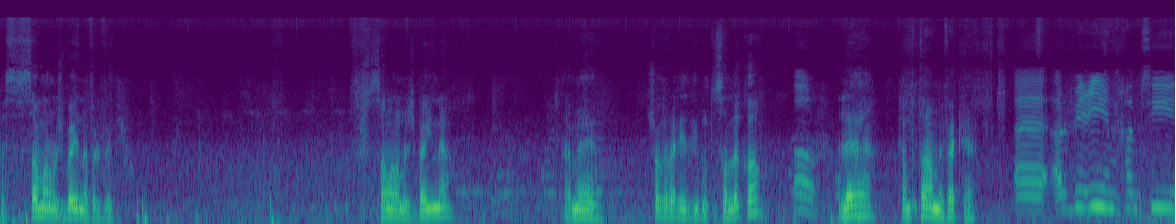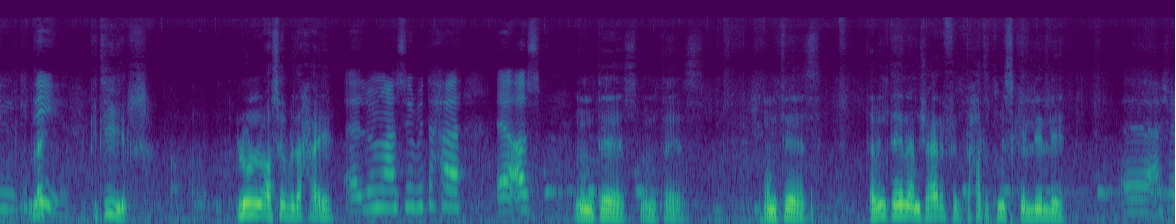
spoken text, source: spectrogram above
بس الثمره مش باينة في الفيديو. الثمره مش باينة؟ تمام. شجرة إيه دي؟ متسلقة؟ آه. لها كم طعم فاكهة؟ آه، 40 50 لا كتير. كتير. لون العصير بتاعها إيه؟ آه، لون العصير بتاعها آه، أصفر. ممتاز ممتاز ممتاز. طب أنت هنا مش عارف أنت حاطط مسك الليل ليه؟ آه، عشان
